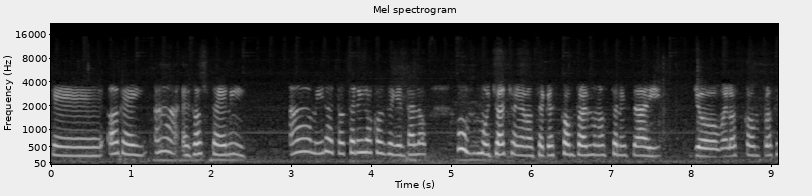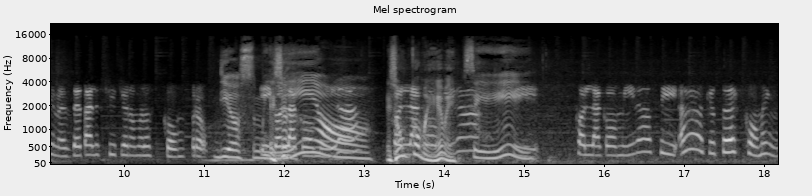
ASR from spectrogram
que, ok, ah, esos tenis, ah, mira, estos tenis los conseguí en tal Uf, muchacho, yo no sé qué es comprarme unos tenis de ahí. Yo me los compro, si no es de tal sitio, no me los compro. Dios mío. con la mío. Es un comida, Sí. Con la comida, sí. Ah, ¿qué ustedes comen?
